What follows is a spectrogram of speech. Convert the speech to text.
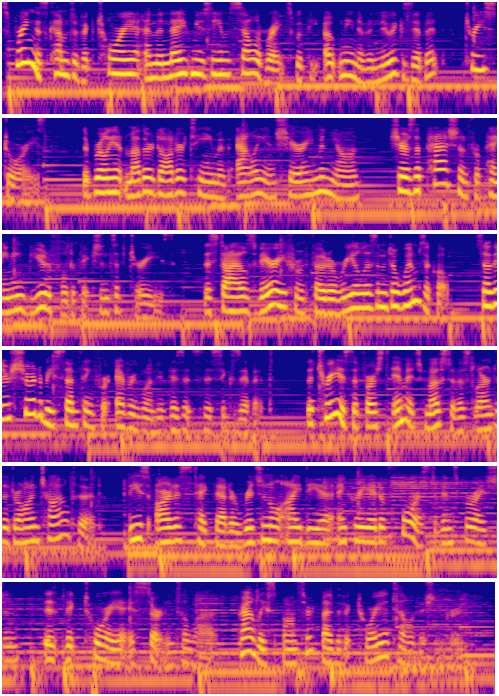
Spring has come to Victoria, and the Nave Museum celebrates with the opening of a new exhibit, Tree Stories. The brilliant mother daughter team of Ali and Sherri Mignonne shares a passion for painting beautiful depictions of trees. The styles vary from photorealism to whimsical, so there's sure to be something for everyone who visits this exhibit. The tree is the first image most of us learn to draw in childhood. These artists take that original idea and create a forest of inspiration that Victoria is certain to love. Proudly sponsored by the Victoria Television Group.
